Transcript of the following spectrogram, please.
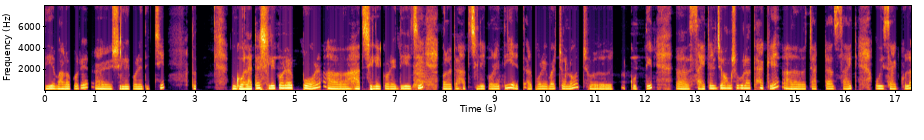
দিয়ে ভালো করে সিলি করে দিচ্ছি। তো গলাটা সিলি করার পর হাত সিলি করে দিয়েছি। গলাটা হাত সিলি করে দিয়ে তারপর এবার চলো কুর্তির সাইডের যে অংশগুলো থাকে চারটা সাইড ওই সাইডগুলো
